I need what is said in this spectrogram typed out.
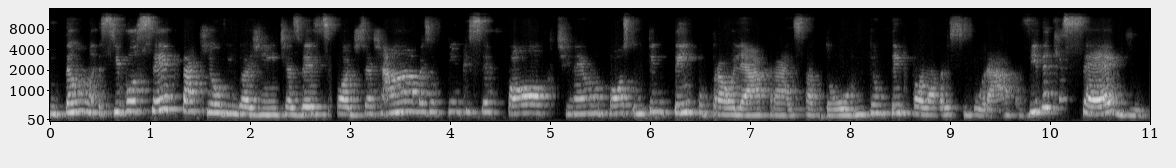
Então, se você que está aqui ouvindo a gente, às vezes pode achar, ah, mas eu tenho que ser forte, né? Eu não posso, não tenho tempo para olhar para essa dor, não tenho tempo para olhar para esse buraco. Vida que segue.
